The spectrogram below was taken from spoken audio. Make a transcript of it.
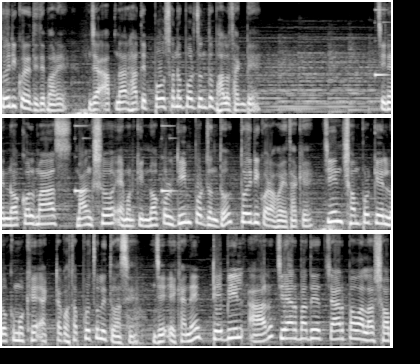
তৈরি করে দিতে পারে, যা আপনার হাতে পৌঁছানো পর্যন্ত ভালো থাকবে। চীনের নকল মাছ, মাংস, এমনকি নকল ডিম পর্যন্ত তৈরি করা হয়ে থাকে। চীন সম্পর্কে লোকমুখে একটা কথা প্রচলিত আছে, যে এখানে টেবিল আর চেয়ার বাদে চার পাওয়ালা সব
